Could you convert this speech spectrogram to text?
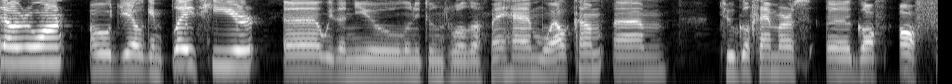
Hello everyone, OGL Gameplays here uh, with a new Looney Tunes World of Mayhem. Welcome um, to Gothamers uh, Goth Off,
